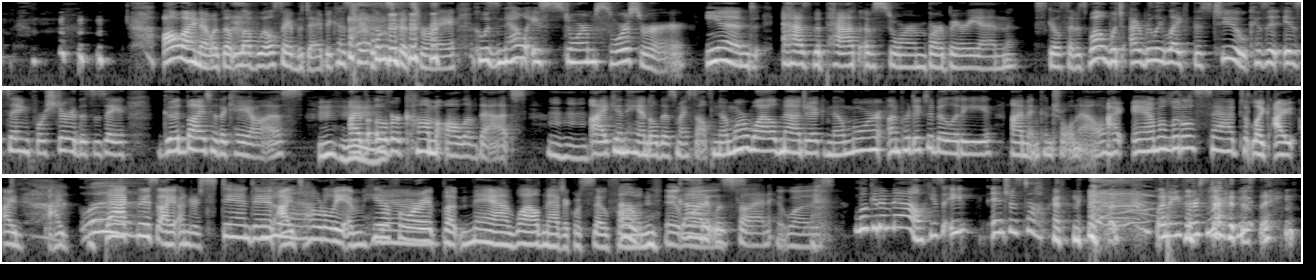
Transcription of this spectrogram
All I know is that love will save the day because here comes Fitzroy, who is now a storm sorcerer and has the path of storm barbarian skill set as well, which I really liked this too, because it is saying for sure this is a goodbye to the chaos. Mhm. I've overcome all of that. hmm I can handle this myself. No more wild magic, no more unpredictability. I'm in control now. I am a little sad to like I I I back this. I understand it. I totally am here for it. But man, wild magic was so fun. It God, was. it was fun. It was. Look at him now. He's eight inches taller than he was when we first started this oh thing.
